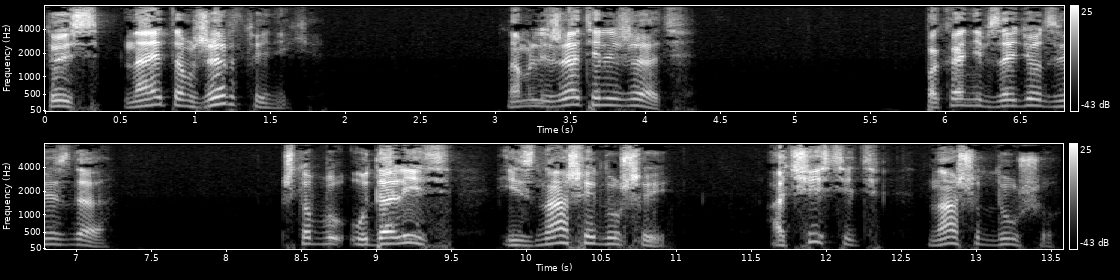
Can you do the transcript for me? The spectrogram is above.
То есть на этом жертвеннике нам лежать и лежать пока не взойдет звезда, чтобы удалить из нашей души, очистить нашу душу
